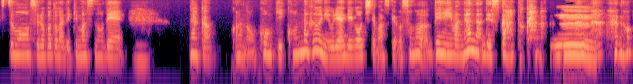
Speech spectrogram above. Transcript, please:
質問をすることができますので、なんか、あの、今期こんな風に売り上げが落ちてますけど、その原因は何なんですか？とか、うん。あの、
